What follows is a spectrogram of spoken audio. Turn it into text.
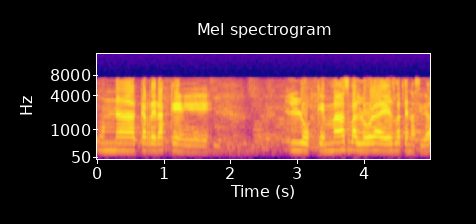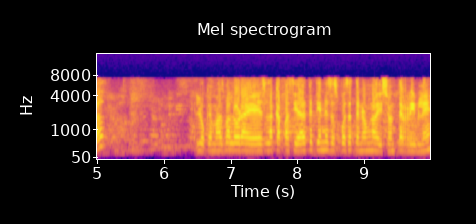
una carrera que lo que más valora es la tenacidad, lo que más valora es la capacidad que tienes después de tener una edición terrible,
